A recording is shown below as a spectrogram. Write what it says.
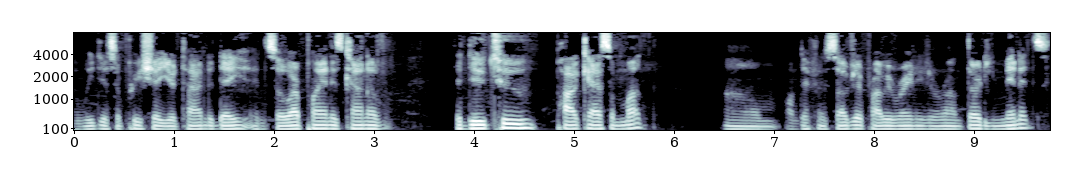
we just appreciate your time today. And so our plan is kind of to do two podcasts a month um, on different subject, probably ranging around thirty minutes.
